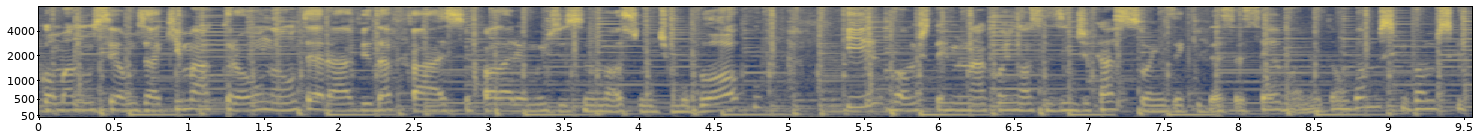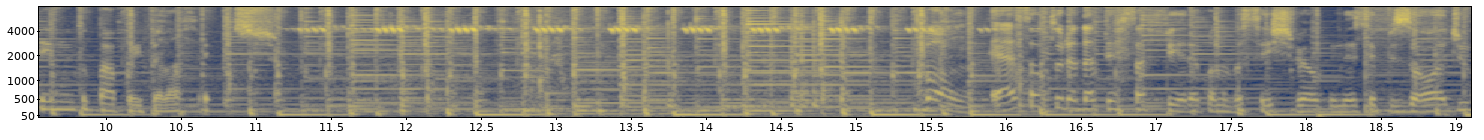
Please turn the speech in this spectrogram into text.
Como anunciamos aqui, Macron não terá vida fácil. Falaremos disso no nosso último bloco. E vamos terminar com as nossas indicações aqui dessa semana. Então vamos que vamos que tem muito papo aí pela frente. Altura da terça-feira, quando você estiver ouvindo esse episódio,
